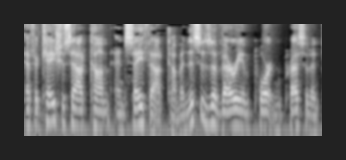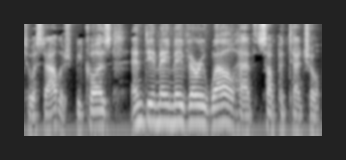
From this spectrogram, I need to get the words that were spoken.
efficacious outcome and safe outcome. And this is a very important precedent to establish because MDMA may very well have some potential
